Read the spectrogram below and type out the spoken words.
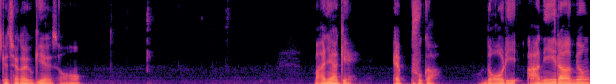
그러니까 제가 여기에서 만약에 f가 null이 아니라면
